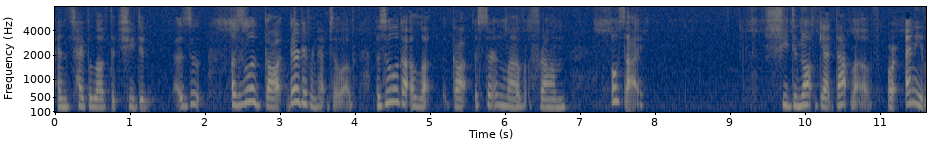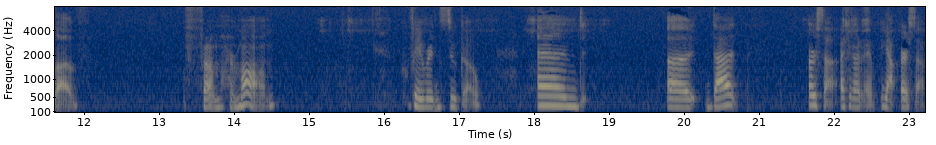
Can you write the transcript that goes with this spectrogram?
and the type of love that she did, Azula, Azula got. There are different types of love. Azula got a lo- got a certain love from Ozai. She did not get that love or any love from her mom, who favored Zuko, and uh, that Ursa. I forgot. It. Yeah, Ursa.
